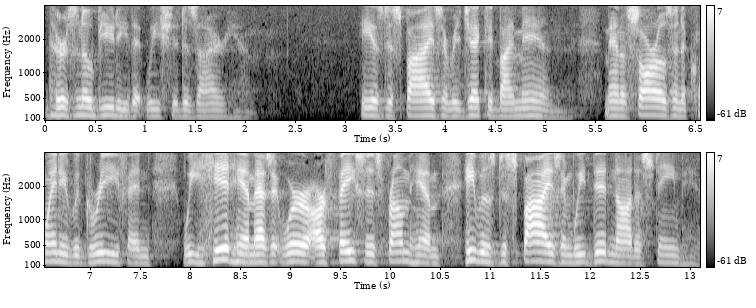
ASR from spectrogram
there is no beauty that we should desire him. He is despised and rejected by men, man of sorrows and acquainted with grief, and we hid him, as it were, our faces from him. He was despised, and we did not esteem him.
